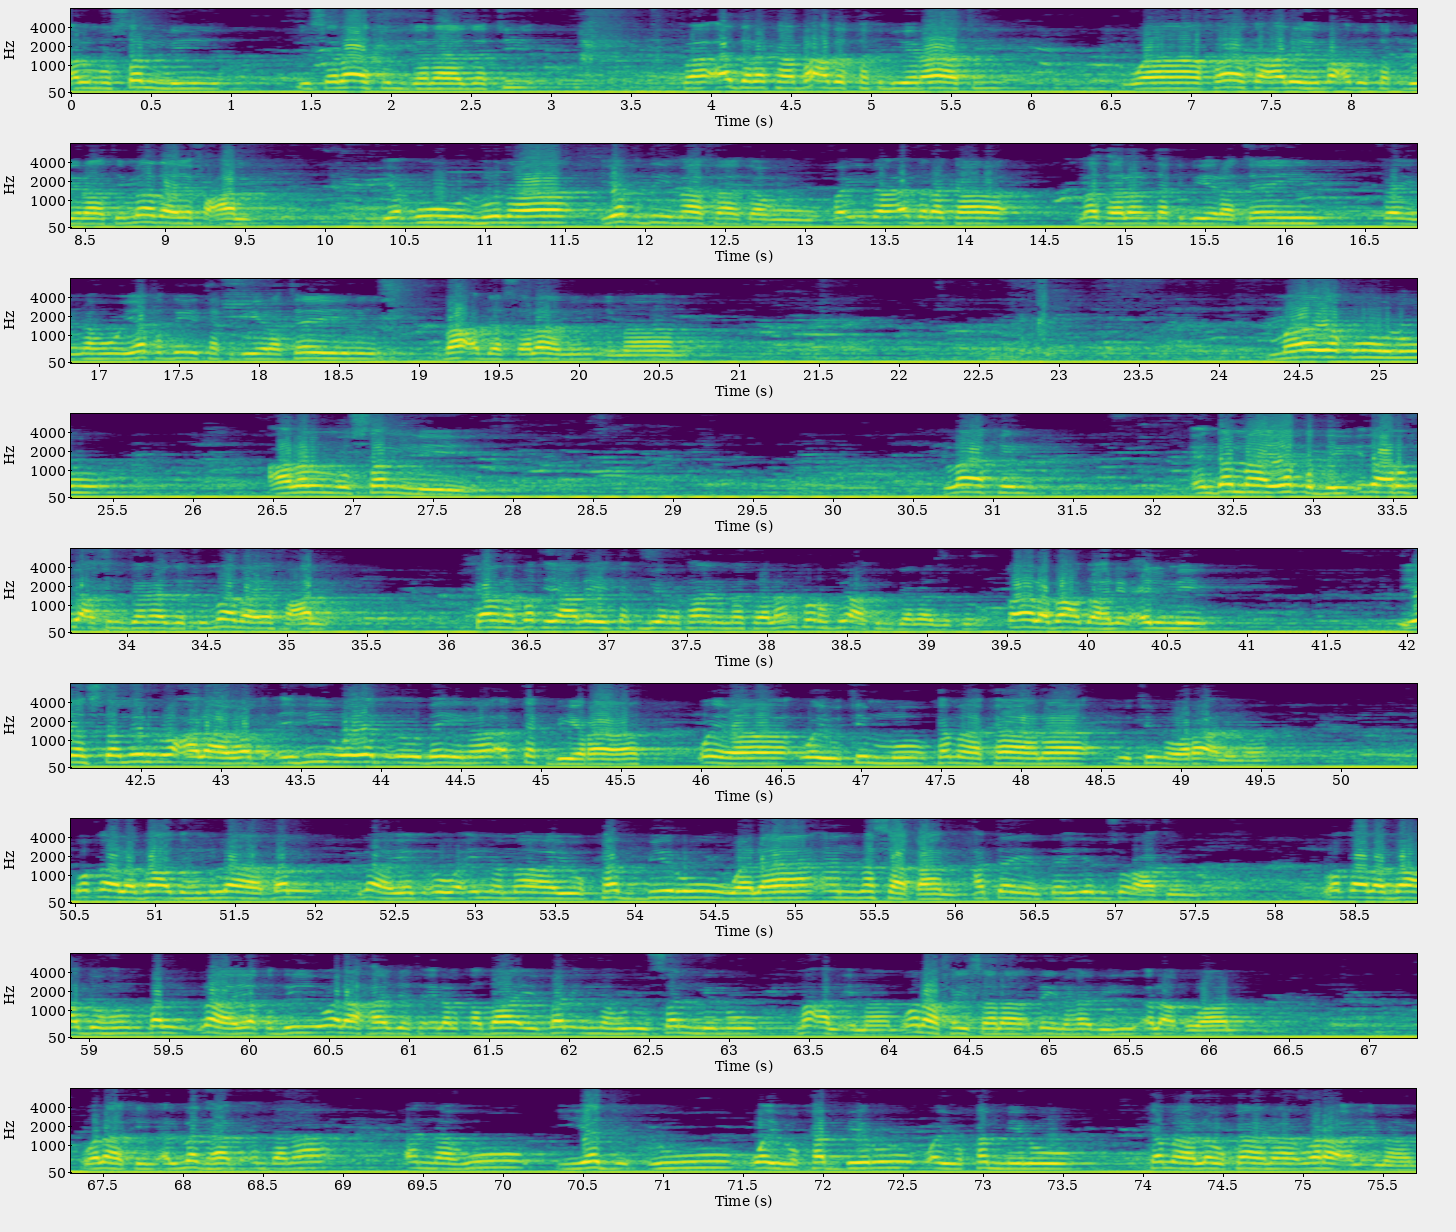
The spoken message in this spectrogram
almusallii bisalaati اljanaasati faadraka bacda takbiiraati wa faata calayhi bacdu takbiiraati maada yafcal يقول هنا يقضي ما فاته فإذا أدرك مثلا تكبيرتين فإنه يقضي تكبيرتين بعد سلام الإمام ما يقول على المصلي لكن عندما يقضي إذا رفعت الجنازة ماذا يفعل كان بقي عليه تكبيرتان مثلا فرفعت الجنازة قال بعض أهل العلم يستمر على وضعه ويدعو بين التكبيرات ويتم كما كان يتم وراء الإمام وقال بعضهم لا بل لا يدعو وإنما يكبر ولاء نسقا حتى وqاla bacdهm bal la yqضي وla xاajaةa ilى الqضاء bal inahu yuslm mعa الإmaam وla faysla bayna hadihi الأqwاal wlakin almadhab cindana أnahu yadcوu وyukbir وyukmil kama low kana waraءa الإmaam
